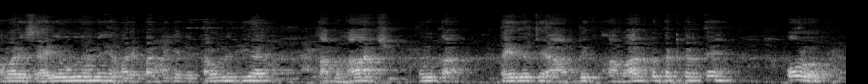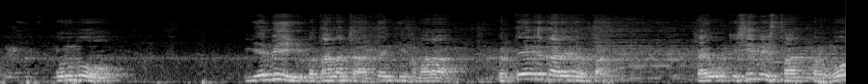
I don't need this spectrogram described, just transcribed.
हमारे सहयोगियों ने, हमारे पार्टी के नेताओं ने दिया है हम आज उनका तय दिल से हार्दिक आभार प्रकट करते हैं और उनको ये भी बताना चाहते हैं कि हमारा प्रत्येक कार्यकर्ता, चाहे वो किसी भी स्थान पर हो,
